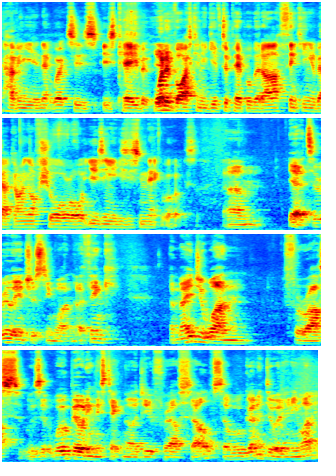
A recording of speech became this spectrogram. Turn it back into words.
having your networks is, is key. But what advice can you give to people that are thinking about going offshore or using existing networks? Um, yeah, it's a really interesting one. I think a major one for us was that we're building this technology for ourselves, so we're going to do it anyway.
